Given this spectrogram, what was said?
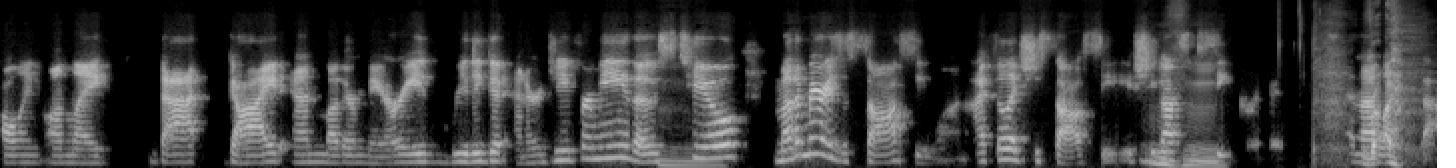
calling on like that guide and Mother Mary. Really good energy for me. Those mm. two. Mother Mary's a saucy one. I feel like she's saucy. She got mm-hmm. some secrets, and I right. like that.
